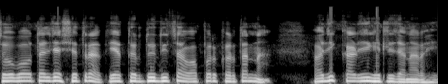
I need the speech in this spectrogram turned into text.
सभोवतालच्या क्षेत्रात या तरतुदीचा वापर करताना अधिक काळजी घेतली जाणार आहे.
